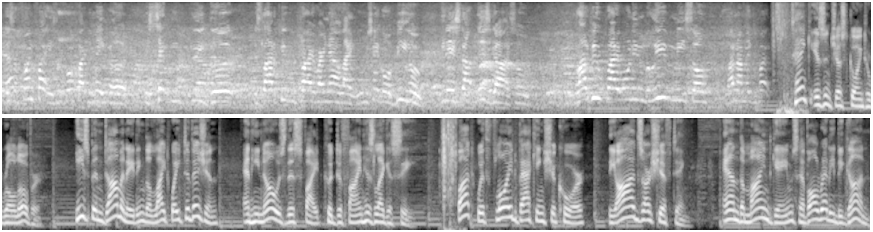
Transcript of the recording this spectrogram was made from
It's a fun fight. It's a fun fight to make. Uh, it's technically good. There's a lot of people probably right now like Lomachenko beat him. He didn't stop this guy, so a lot of people probably won't even believe in me. So why not make the fight? Tank isn't just going to roll over. He's been dominating the lightweight division, and he knows this fight could define his legacy. But with Floyd backing Shakur, the odds are shifting, and the mind games have already begun.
